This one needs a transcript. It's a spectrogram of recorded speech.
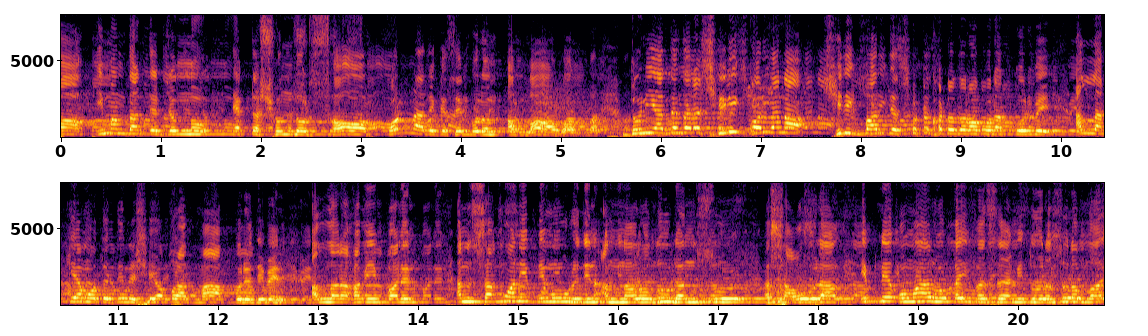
পাক ইমানদারদের জন্য একটা সুন্দর সব কন্যা রেখেছেন বলুন, আল্লাহ আকবার। দুনিয়াতে যারা শিরিক করবে না, শিরিক বাড়িতে ছোটখাটো যারা অপরাধ করবে, আল্লাহ কিয়ামতের দিনে সেই অপরাধ মাফ করে দিবেন। আল্লাহ হাবিব বলেন, আন সাফওয়ান ইবনে মুরিদিন আন্না রাজুলান সাউলা, ইবনে উমার, কাইফা সামিতু রাসূলুল্লাহ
